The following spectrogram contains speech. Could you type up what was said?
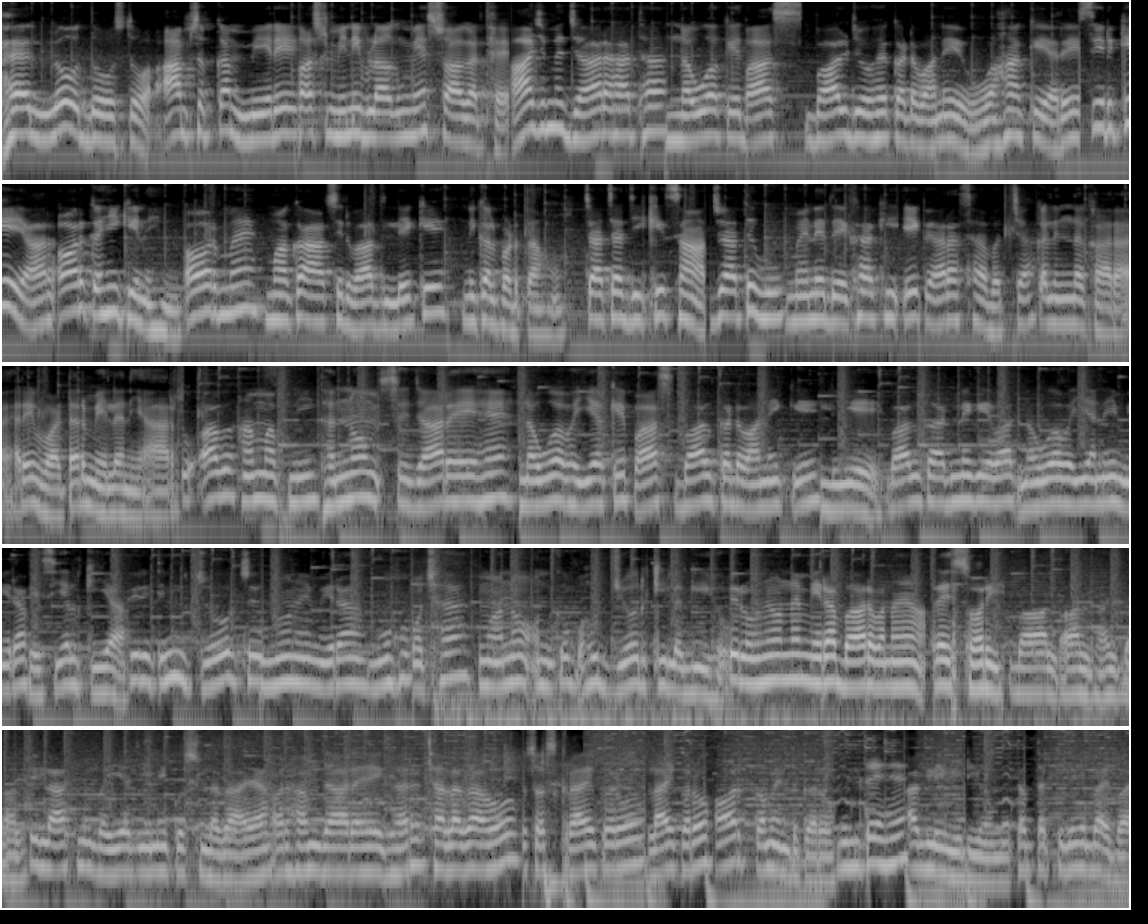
Hello दोस्तों, आप सबका मेरे फ़र्स्ट मिनी ब्लॉग में स्वागत है। आज मैं जा रहा था नौवा के पास, बाल जो है कटवाने, वहाँ के, अरे, सिर के यार, और कहीं के नहीं। और मैं माँ का आशीर्वाद लेके निकल पड़ता हूँ, चाचा जी के साथ। जाते हुए मैंने देखा कि एक प्यारा सा बच्चा कलिंदा खा रहा है। अरे वाटर मेलन यार। तो अब हम अपनी धनों से जा रहे हैं नौवा भैया के पास बाल कटवाने के लिए। बाल काटने के बाद नौवा भैया ने मेरा फेसियल किया। फिर इतनी ज़ोर से उन्होंने मेरा मुँह पोछा। मानो उनको बहुत ज़ोर की लगी हो। फिर उन्होंने मेरा बार बनाया। अरे सॉरी बाल बाल भाई, बाल। फिर लास्ट में भैया जी ने कुछ लगाया और हम जा रहे घर। अच्छा लगा हो तो सब्सक्राइब करो लाइक करो और कमेंट करो। मिलते हैं अगली वीडियो में। तब तक के लिए बाय बाय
